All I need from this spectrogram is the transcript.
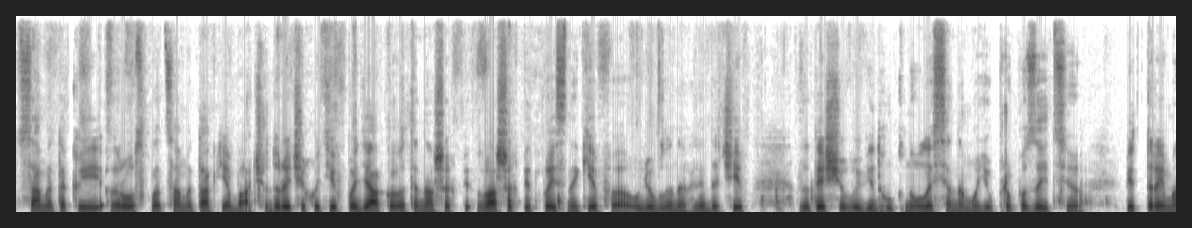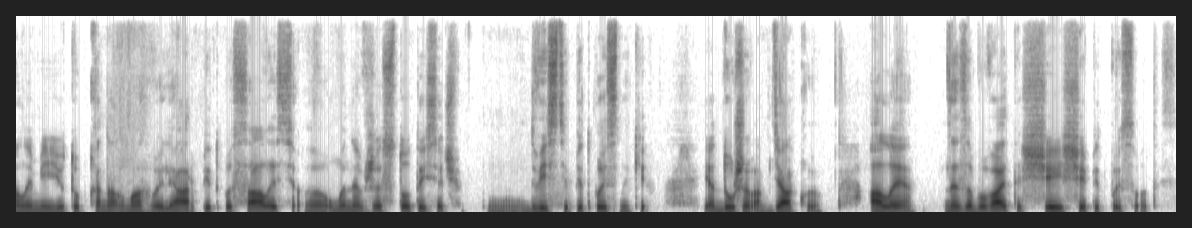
саме такий розклад, саме так я бачу. До речі, хотів подякувати наших ваших підписників, е, улюблених глядачів, за те, що ви відгукнулися на мою пропозицію, підтримали мій YouTube канал Магвеліар, підписались. Е, У мене вже 100 тисяч 200 підписників. Я дуже вам дякую. Але не забувайте ще і ще підписуватись.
